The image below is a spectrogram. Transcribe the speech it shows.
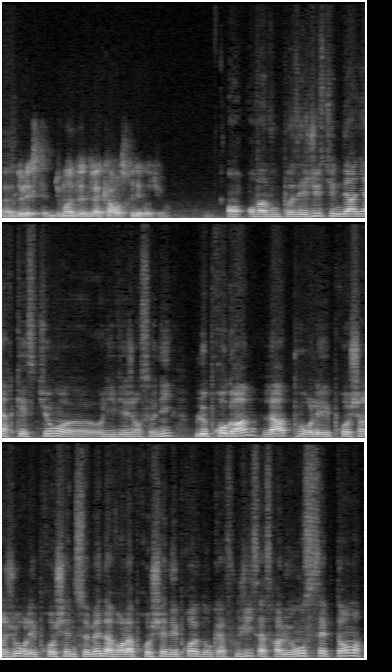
euh, du moins de la carrosserie des voitures. On, on va vous poser juste une dernière question, euh, Olivier Jansoni. Le programme, là, pour les prochains jours, les prochaines semaines, avant la prochaine épreuve, donc à Fuji, ça sera le 11 septembre.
